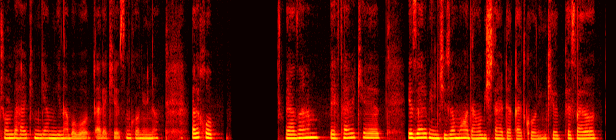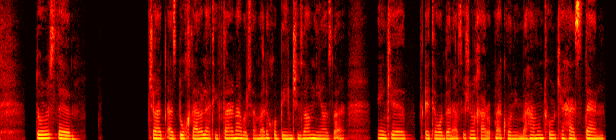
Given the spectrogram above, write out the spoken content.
چون به هر کی میگم میگه نه بابا علکی اسم می‌کنی اینا. ولی خب به نظرم بهتره که یه ذره به این چیزا ما آدما بیشتر دقت کنیم که پسرا درسته شاید از دخترها لطیفتر نباشن ولی خب به این چیزا هم نیاز دارن. اینکه اعتماد به نفسشون خراب نکنیم و همونطور که هستن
